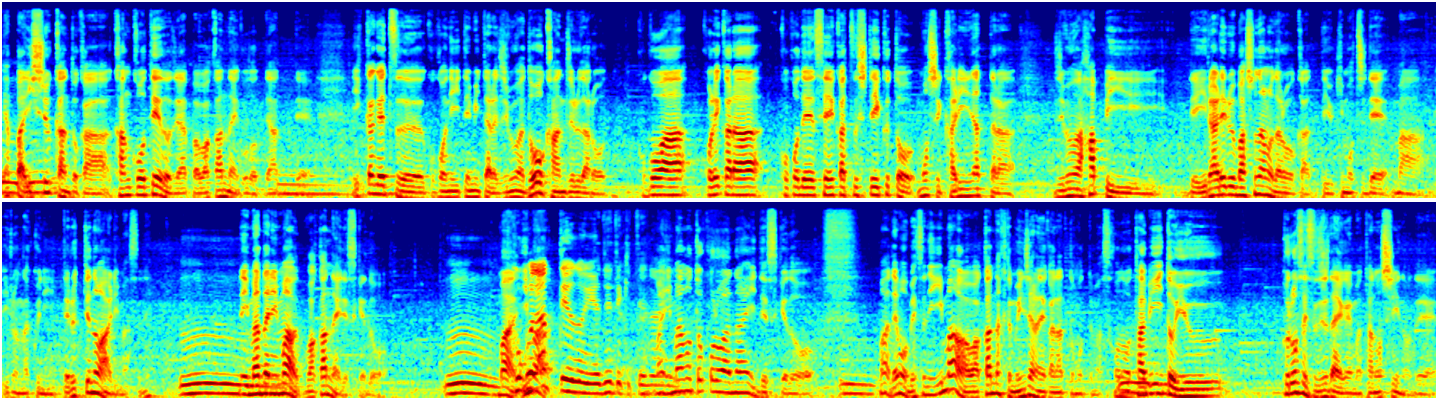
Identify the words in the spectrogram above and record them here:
やっぱ1週間とか観光程度じゃやっぱ分かんないことってあって、1ヶ月ここにいてみたら自分はどう感じるだろう。ここはこれからここで生活していくともし仮になったら自分はハッピーでいられる場所なのだろうかっていう気持ちで、まあ、いろんな国に行ってるっていうのはありますね。うん。で未だにまあ分かんないですけど、うん。まあここだっていうのには出てきてない。まあ、今のところはないですけど、うん。まあでも別に今は分かんなくてもいいんじゃないかなと思ってます。この旅というプロセス自体が今楽しいので、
